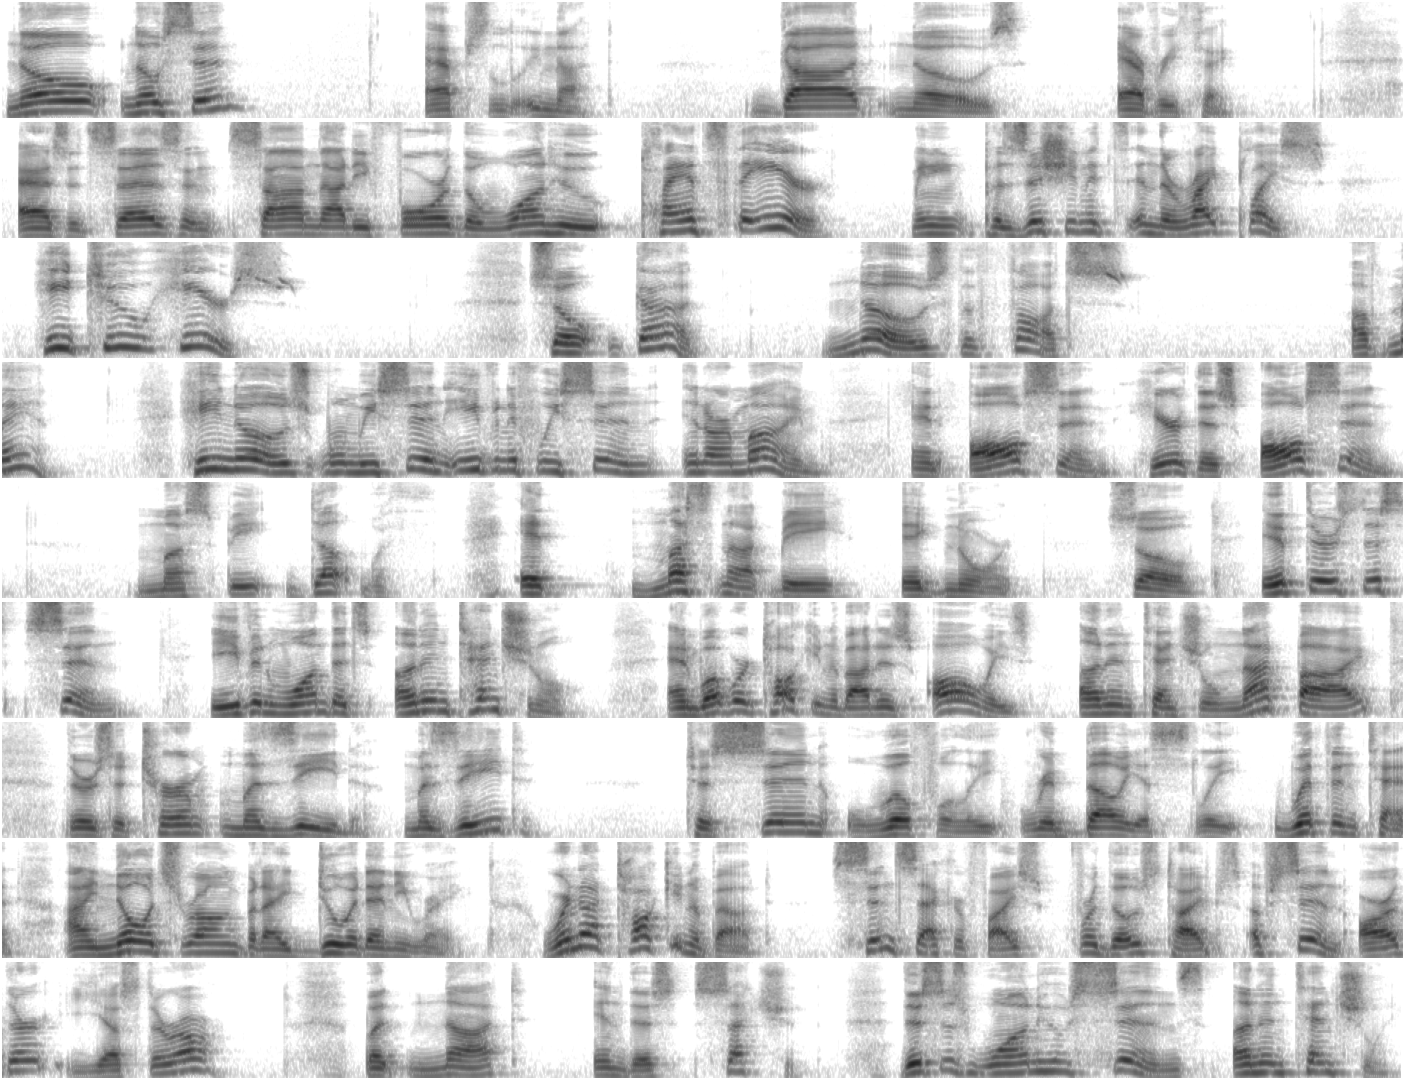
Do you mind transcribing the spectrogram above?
No no sin? Absolutely not. God knows everything. As it says in Psalm 94, the one who plants the ear, meaning position it in the right place, he too hears. So God knows the thoughts of man. He knows when we sin, even if we sin in our mind. And all sin, hear this, all sin must be dealt with. It must not be ignored. So if there's this sin, even one that's unintentional, and what we're talking about is always unintentional, not by there's a term mazid. Mazid, to sin willfully, rebelliously, with intent. I know it's wrong, but I do it anyway. We're not talking about sin sacrifice for those types of sin. Are there? Yes, there are. But not in this section. This is one who sins unintentionally.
